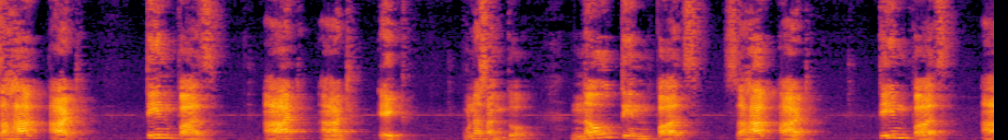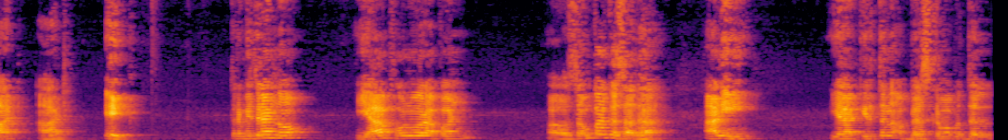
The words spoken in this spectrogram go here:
सहा आठ तीन पाच आठ आठ एक. पुन्हा सांगतो. नऊ तीन पाच सहा आठ तीन पाच आठ आठ एक. तर मित्रांनो या फोनवर आपण संपर्क साधा आणि या कीर्तन अभ्यासक्रमाबद्दल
